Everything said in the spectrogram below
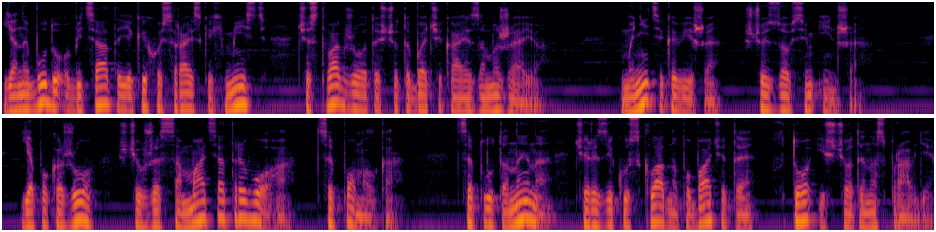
Я не буду обіцяти якихось райських місць чи стверджувати, що тебе чекає за межею. Мені цікавіше щось зовсім інше. Я покажу, що вже сама ця тривога це помилка, це плутанина, через яку складно побачити, хто і що ти насправді.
